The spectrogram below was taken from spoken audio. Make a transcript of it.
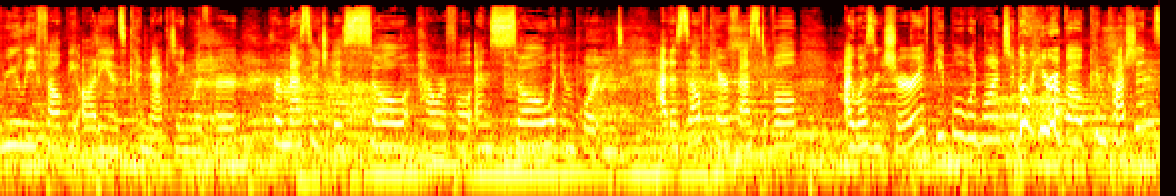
really felt the audience connecting with her. Her message is so powerful and so important. At a self care festival, I wasn't sure if people would want to go hear about concussions,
